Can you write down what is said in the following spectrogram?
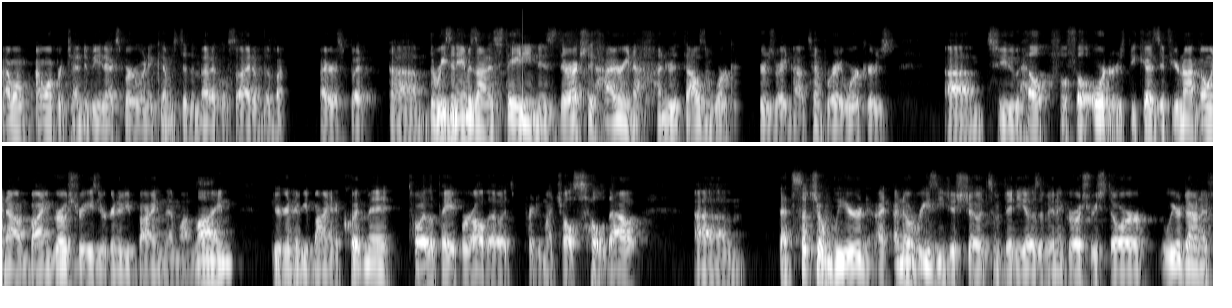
I won't I won't pretend to be an expert when it comes to the medical side of the virus, but um, the reason Amazon is stating is they're actually hiring hundred thousand workers right now, temporary workers, um, to help fulfill orders. Because if you're not going out and buying groceries, you're going to be buying them online you're going to be buying equipment, toilet paper, although it's pretty much all sold out. Um, that's such a weird. I, I know Reezy just showed some videos of in a grocery store. We were down in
